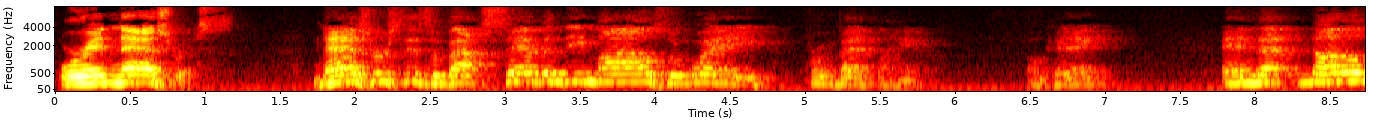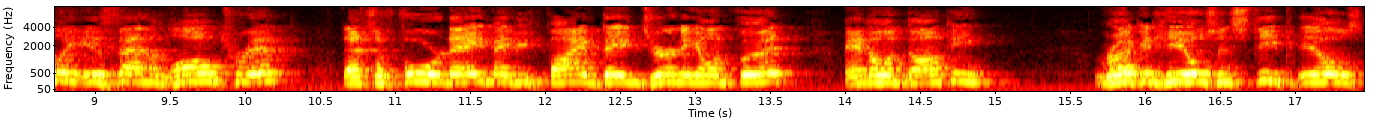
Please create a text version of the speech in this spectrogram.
were in Nazareth. Nazareth is about 70 miles away from Bethlehem. Okay? And that not only is that a long trip, that's a four day, maybe five day journey on foot and on donkey. Rugged hills and steep hills,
